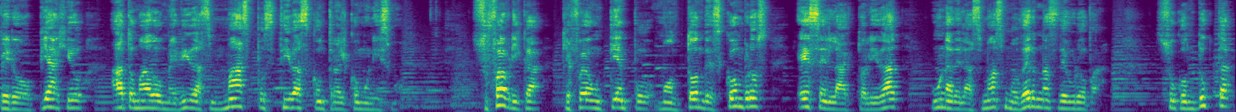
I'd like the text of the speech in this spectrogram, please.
Pero Piaggio ha tomado medidas más positivas contra el comunismo. Su fábrica, que fue a un tiempo montón de escombros, es en la actualidad una de las más modernas de Europa. Su conducta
